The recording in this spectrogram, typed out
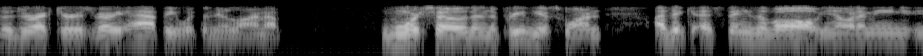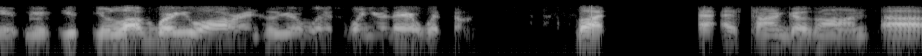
the director, is very happy with the new lineup, more so than the previous one. I think as things evolve, you know what I mean. You you you, you love where you are and who you're with when you're there with them. But as time goes on, uh,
